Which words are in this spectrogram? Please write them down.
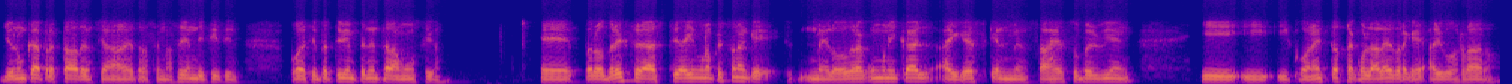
yo nunca he prestado atención a la letra, se me hace bien difícil, porque siempre estoy bien pendiente de la música. Eh, pero Drexler ha sido una persona que me logra comunicar, ahí es que el mensaje es súper bien y, y, conecta hasta con la letra, que es algo raro.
